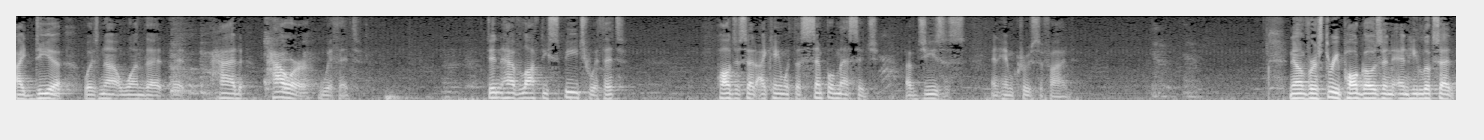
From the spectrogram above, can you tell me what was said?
idea was not one that, that had power with it, didn't have lofty speech with it. Paul just said, I came with the simple message of Jesus and Him crucified. Now, in verse 3, Paul goes in and he looks at,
